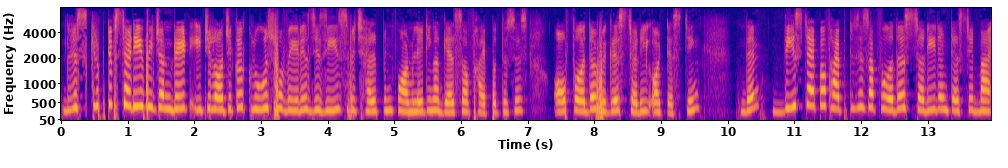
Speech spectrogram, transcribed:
The descriptive study we generate etiological clues for various diseases which help in formulating a guess of hypothesis or further rigorous study or testing. Then these type of hypotheses are further studied and tested by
